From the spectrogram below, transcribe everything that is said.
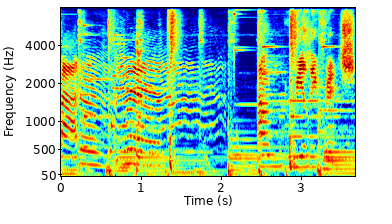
Mm. I'm really rich.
